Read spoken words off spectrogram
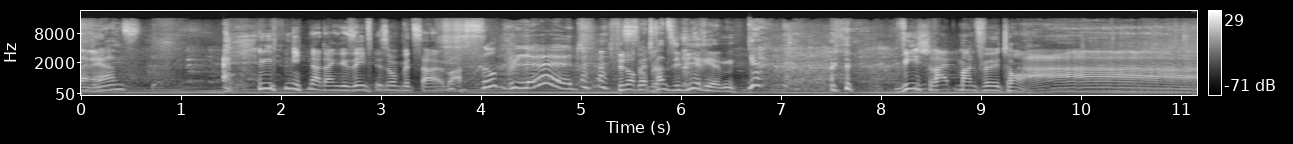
Dein Ernst? Nina, dein Gesicht ist unbezahlbar. So blöd. Ich bin doch bei Transsibirien. Wie schreibt man Feuilleton? Ah.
